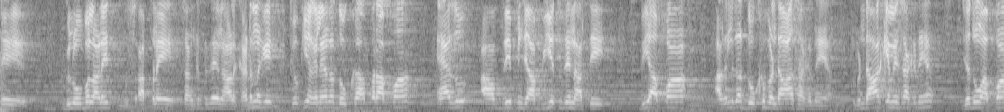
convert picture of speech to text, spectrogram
ਤੇ ਗਲੋਬਲ ਵਾਲੇ ਸ- ਆਪਣੇ ਸੰਗਤ ਦੇ ਨਾਲ ਖੜਨਗੇ ਕਿਉਂਕਿ ਅਗਲਿਆਂ ਦਾ ਦੁੱਖ ਆ ਪਰ ਆਪਾਂ ਐਜ਼ ਆਪਦੇ ਪੰਜਾਬੀਅਤ ਦੇ ਨਾਤੇ ਵੀ ਆਪਾਂ ਅਗਲੇ ਦਾ ਦੁੱਖ ਵੰਡਾ ਸਕਦੇ ਆ ਵੰਡਾ ਕਿਵੇਂ ਸਕਦੇ ਆ ਜਦੋਂ ਆਪਾਂ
